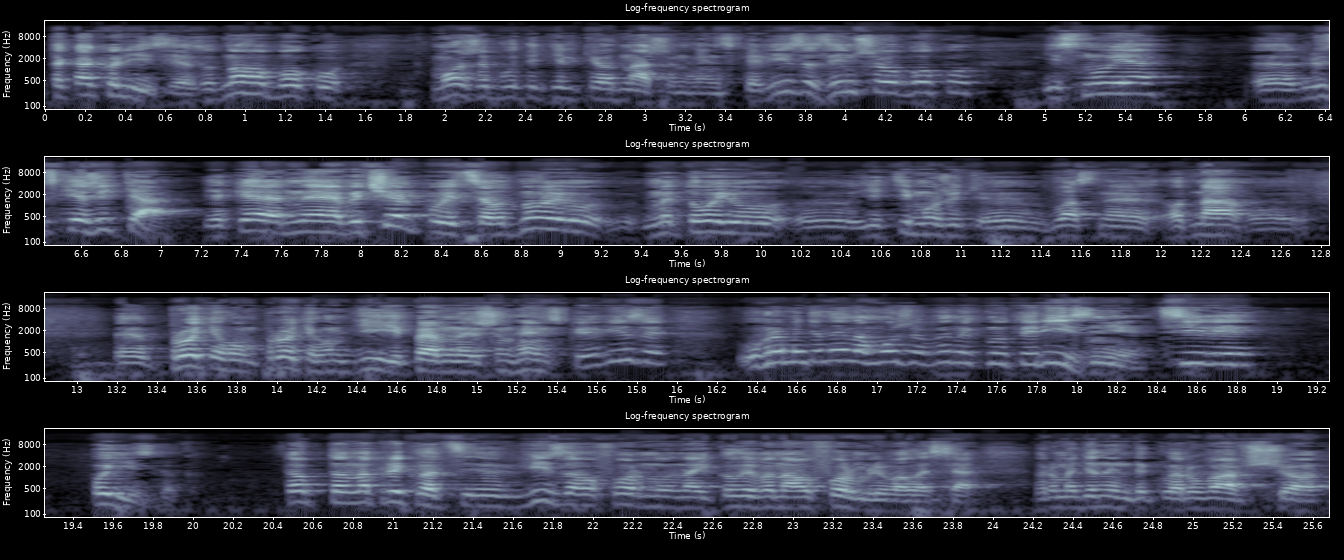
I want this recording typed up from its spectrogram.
така колізія, з одного боку може бути тільки одна шенгенська віза, з іншого боку існує людське життя, яке не вичерпується одною метою, е, які можуть, е, власне, одна е, е, протягом, протягом дії певної шенгенської візи, у громадянина може виникнути різні цілі поїздок. Тобто, наприклад, е, віза оформлена, і коли вона оформлювалася, громадянин декларував, що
